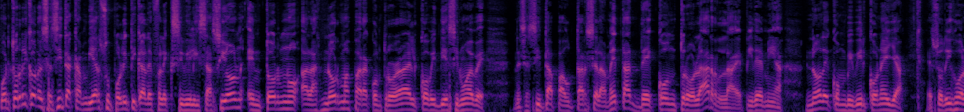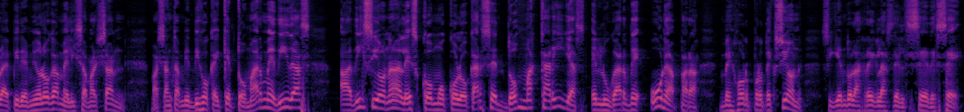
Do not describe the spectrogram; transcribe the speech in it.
Puerto Rico necesita cambiar su política de flexibilización en torno a las normas para controlar el COVID-19. Necesita pautarse la meta de controlar la epidemia, no de convivir con ella. Eso dijo la epidemióloga Melissa Marchand. Marchand también dijo que hay que tomar medidas adicionales como colocarse dos mascarillas en lugar de una para mejor protección, siguiendo las reglas del CDC.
